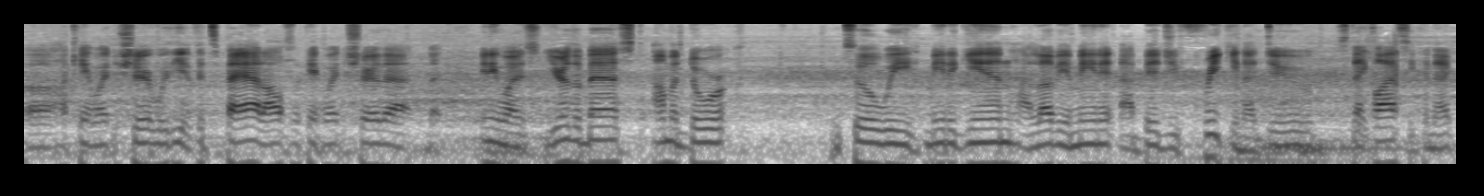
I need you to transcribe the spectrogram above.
uh, I can't wait to share it with you. If it's bad, I also can't wait to share that. But anyways, you're the best. I'm a dork. Until we meet again, I love you, mean it. I bid you freaking adieu. Stay classy, Connect.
